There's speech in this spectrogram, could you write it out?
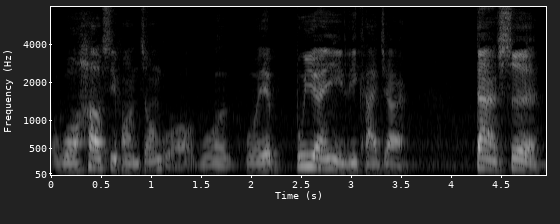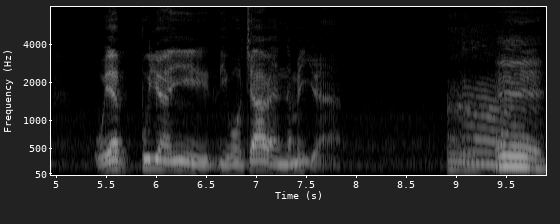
我好喜欢中国，我我也不愿意离开这儿，但是我也不愿意离我家人那么远。嗯，嗯，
